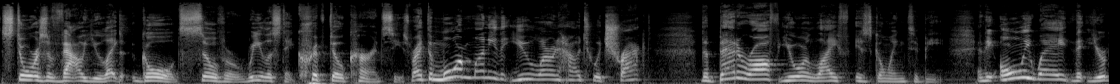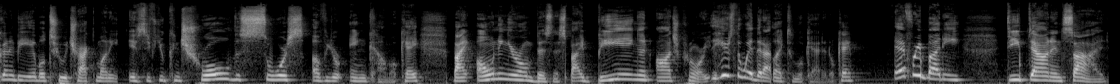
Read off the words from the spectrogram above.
stores of value like gold, silver, real estate, cryptocurrencies. Right. The more money that you learn how to attract, the better off your life is going to be. And the only way that you're going to be able to attract money is if you control the source of your income, okay? By owning your own business, by being an entrepreneur. Here's the way that I like to look at it, okay? Everybody deep down inside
